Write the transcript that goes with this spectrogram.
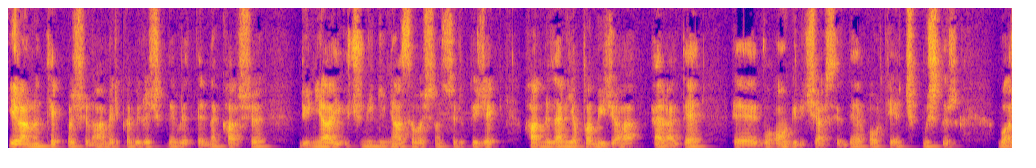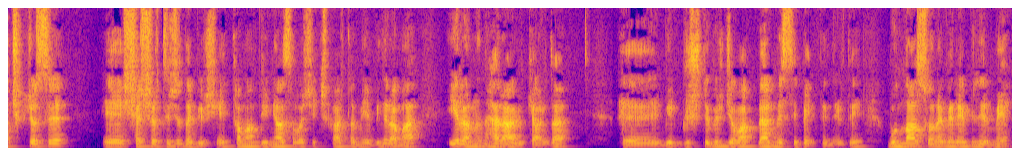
İran'ın tek başına Amerika Birleşik Devletleri'ne karşı dünyayı Üçüncü Dünya Savaşı'na sürükleyecek hamleler yapamayacağı herhalde e, bu 10 gün içerisinde ortaya çıkmıştır. Bu açıkçası e, şaşırtıcı da bir şey. Tamam Dünya Savaşı çıkartamayabilir ama İran'ın her halükarda e, bir güçlü bir cevap vermesi beklenirdi. Bundan sonra verebilir mi?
